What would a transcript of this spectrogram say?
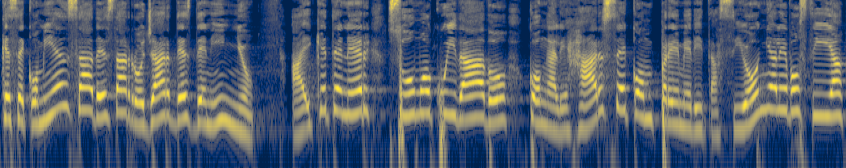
que se comienza a desarrollar desde niño. Hay que tener sumo cuidado con alejarse con premeditación y alevosía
